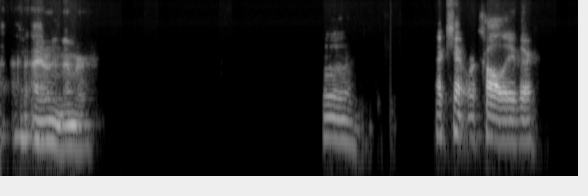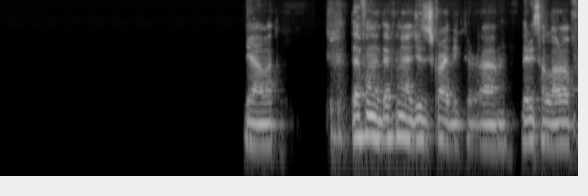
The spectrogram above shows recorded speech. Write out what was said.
I, I- I don't remember. Hmm. I can't recall either. Yeah, but definitely, definitely, as you described, Victor, um, there is a lot of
